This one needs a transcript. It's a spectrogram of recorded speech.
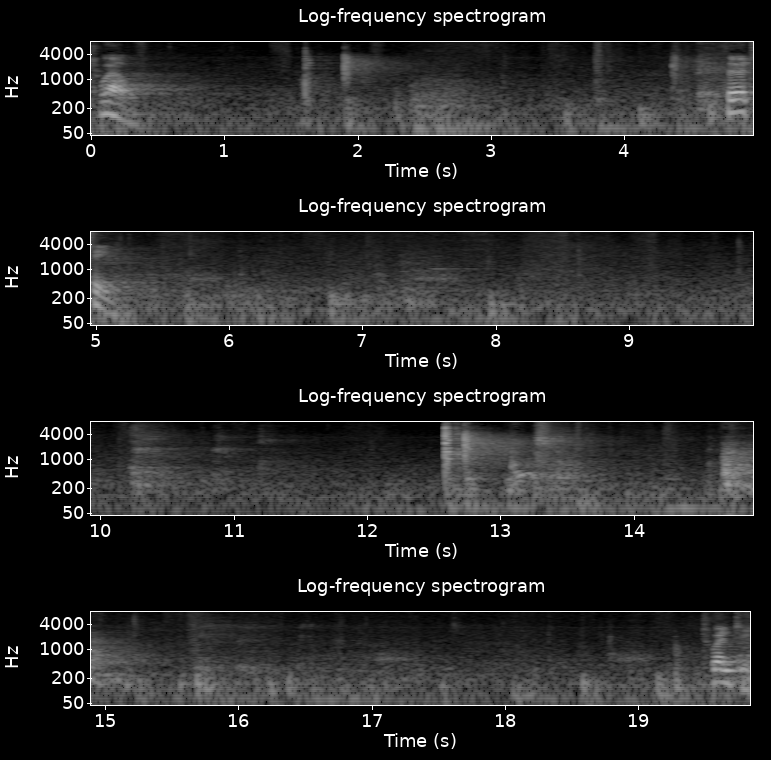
Twelve. Thirteen. Twenty.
